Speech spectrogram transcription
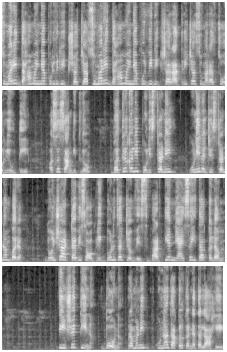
सुमारे दहा महिन्यापूर्वी रिक्षाच्या सुमारे दहा महिन्यापूर्वी रिक्षा रात्रीच्या सुमारास चोरली होती असं सांगितलं. भद्रकाली पोलीस ठाणे गुन्हे रजिस्टर नंबर दोनशे अठ्ठावीस ऑब्लिक दोन हजार चोवीस भारतीय न्यायसंहिता कलम तीनशे तीन दोन प्रमाणे गुन्हा दाखल करण्यात आला आहे.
